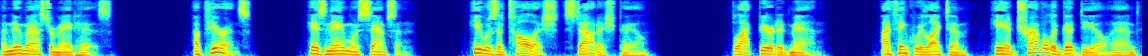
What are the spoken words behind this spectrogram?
a new master made his appearance. His name was Sampson. He was a tallish, stoutish, pale, black bearded man. I think we liked him, he had traveled a good deal and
